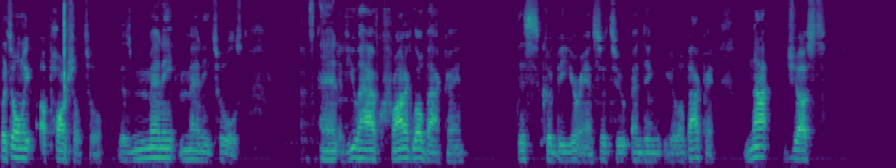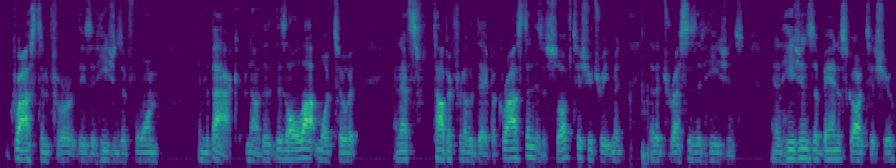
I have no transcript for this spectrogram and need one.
but it's only a partial tool. There's many, many tools. And if you have chronic low back pain, this could be your answer to ending your low back pain. Not just Graston for these adhesions that form in the back. No, there's a lot more to it, and that's topic for another day. But Graston is a soft tissue treatment that addresses adhesions. And adhesions is a band of scar tissue,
